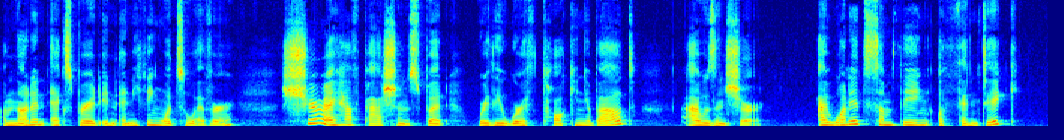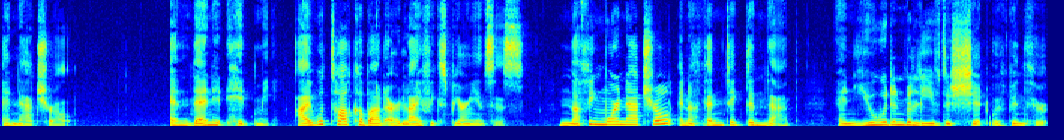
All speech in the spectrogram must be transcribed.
I'm not an expert in anything whatsoever. Sure, I have passions, but were they worth talking about? I wasn't sure. I wanted something authentic and natural. And then it hit me. I would talk about our life experiences. Nothing more natural and authentic than that. And you wouldn't believe the shit we've been through.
